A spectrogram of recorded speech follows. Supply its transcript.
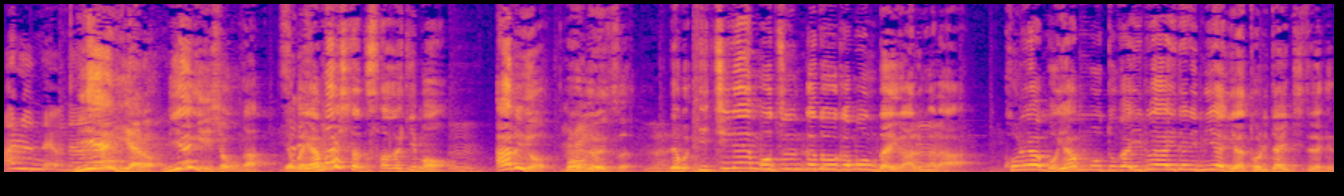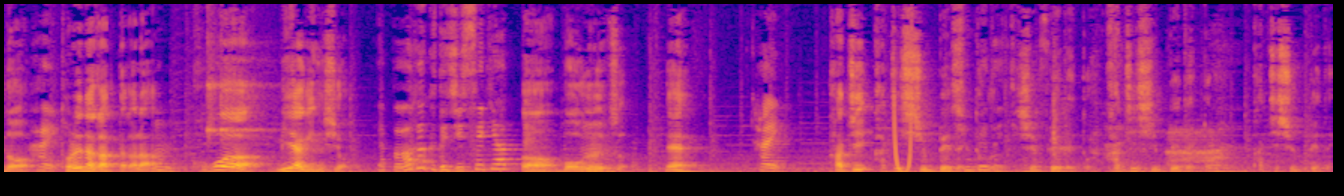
あるんだよな。宮城やろ。宮城にしようか。やっぱ山下と佐々木もあるよ防御率、い。でも1年持つんかどうか問題があるから、これはもう山本がいる間に宮城は取りたいって言ってたけど、はい。取れなかったから、ここは宮城にしよやっぱ若くて実績あって。う、うん、防御率、ね。はい。勝ち。勝ち俊平太俊平太言って俊平太勝ち俊平太勝ち俊平太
